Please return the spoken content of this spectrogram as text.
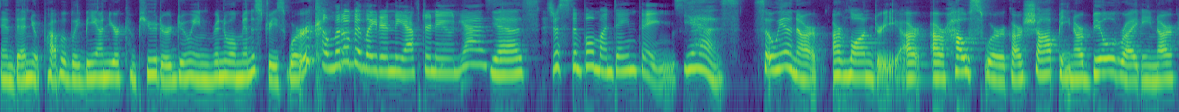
And then you'll probably be on your computer doing Renewal Ministries work. A little bit later in the afternoon, yes. Yes. Just simple, mundane things. Yes. So in our, our laundry, our, our housework, our shopping, our bill writing, our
